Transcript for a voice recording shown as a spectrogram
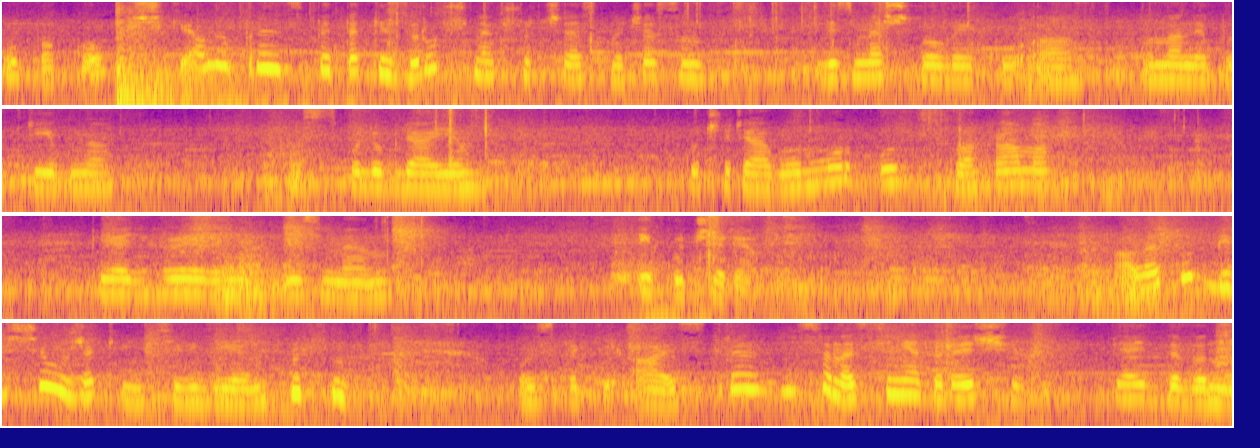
упаковочки, але в принципі так і зручно, якщо чесно. Часом візьмеш велику, а вона не потрібна. Ось полюбляю кучеряву морку, 2 грама, 5 гривень візьмемо. І кучеряву. Але тут більше вже квітів є. Ось такі айстри. Це насіння, до речі, 5,90.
